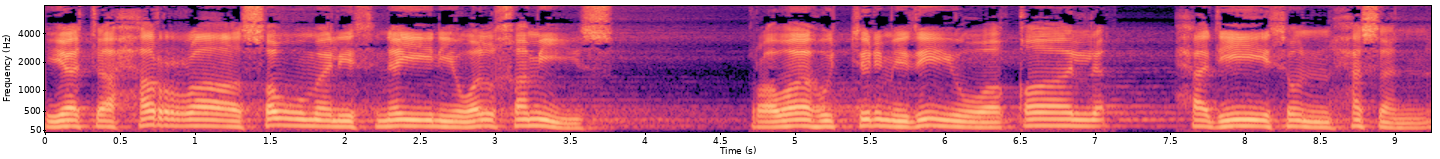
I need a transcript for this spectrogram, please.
يتحرى صوم الاثنين والخميس. رواه الترمذي وقال حديث حسن.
